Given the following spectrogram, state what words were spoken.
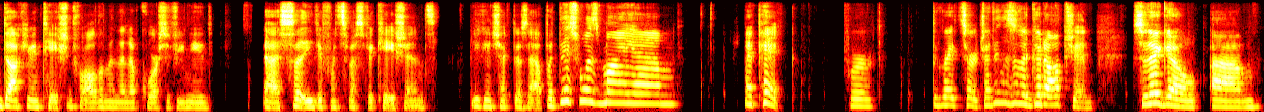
documentation for all of them. And then, of course, if you need uh, slightly different specifications, you can check those out. But this was my um, my pick for the Great Search. I think this is a good option. So there you go, um,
